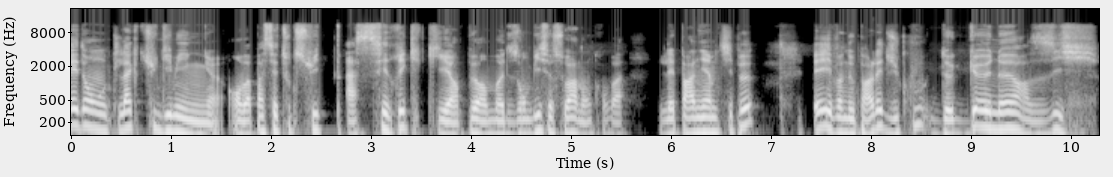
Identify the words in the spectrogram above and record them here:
Et donc l'actu gaming, on va passer tout de suite à Cédric qui est un peu en mode zombie ce soir, donc on va l'épargner un petit peu. Et il va nous parler du coup de Gunner Z.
